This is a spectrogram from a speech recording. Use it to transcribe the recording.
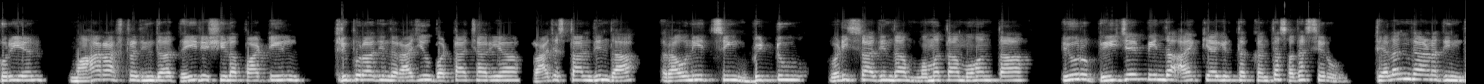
ಕುರಿಯನ್, ಮಹಾರಾಷ್ಟ್ರದಿಂದ ಧೈರ್ಯಶೀಲ ಪಾಟೀಲ್, ತ್ರಿಪುರಾದಿಂದ ರಾಜೀವ್ ಭಟ್ಟಾಚಾರ್ಯ, ರಾಜಸ್ಥಾನದಿಂದ ರವನೀತ್ ಸಿಂಗ್ ಬಿಟ್ಟು ಒಡಿಶಾದಿಂದ ಮಮತಾ ಮೋಹಂತ, ಇವರು ಬಿಜೆಪಿಯಿಂದ ಆಯ್ಕೆಯಾಗಿರ್ತಕ್ಕಂಥ ಸದಸ್ಯರು. ತೆಲಂಗಾಣದಿಂದ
